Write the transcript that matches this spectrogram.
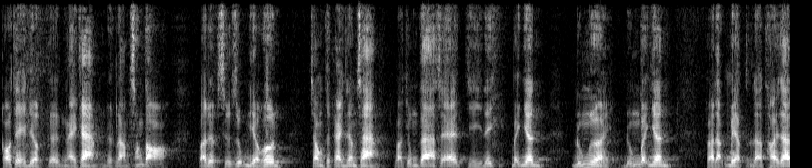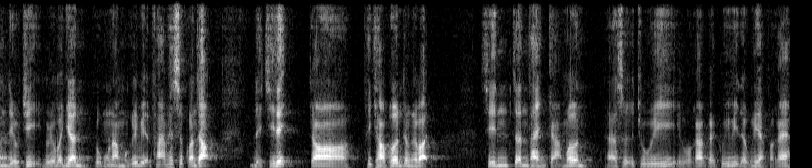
có thể được à, ngày càng được làm sáng tỏ và được sử dụng nhiều hơn trong thực hành lâm sàng. Và chúng ta sẽ chỉ định bệnh nhân đúng người, đúng bệnh nhân. Và đặc biệt là thời gian điều trị của bệnh nhân cũng là một cái biện pháp hết sức quan trọng để chỉ định cho thích hợp hơn cho người bệnh xin chân thành cảm ơn à, sự chú ý của các quý vị đồng nghiệp và các em.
